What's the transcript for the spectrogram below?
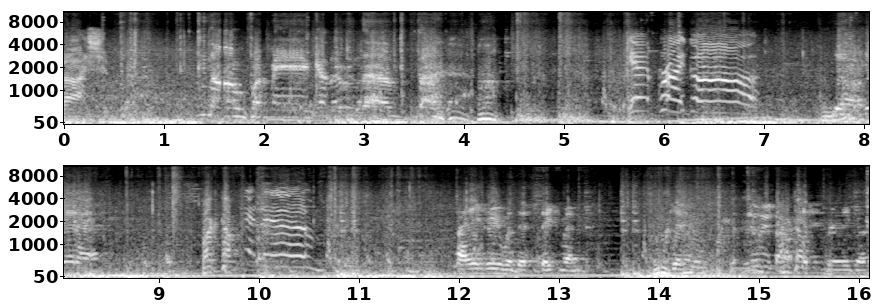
Ah, shit. No, fuck me! I agree with this statement. Get Louis back is very good.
